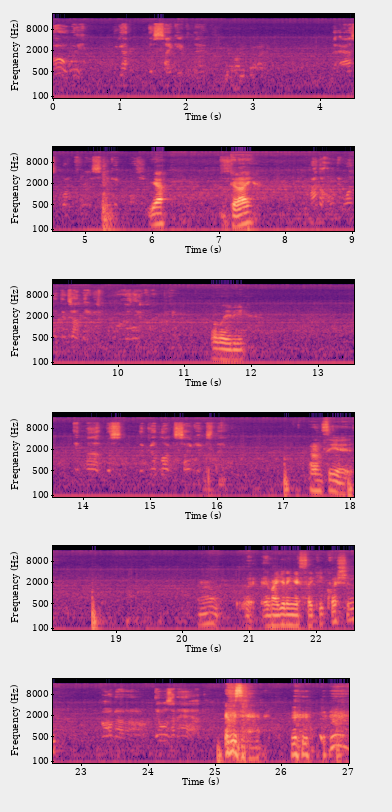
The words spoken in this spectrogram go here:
Oh wait, you got the psychic thing. The ask one free psychic question. yeah. Did I the only one that thinks that lady's really A lady. In the the, the good luck psychics thing. I don't see it. Oh, am I getting a psychic question? Oh no no no, it was an ad. It was an ad.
